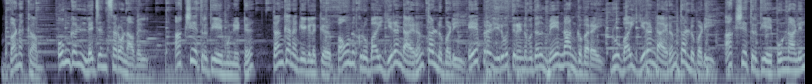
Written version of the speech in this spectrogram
வணக்கம். உங்கள் லெஜண்ட் சரோனாவில் அக்ஷய திருதியை முன்னிட்டு தங்க நகைகளுக்கு பவுனுக்கு ரூபாய் இரண்டாயிரம் தள்ளுபடி. ஏப்ரல் இருபத்தி ரெண்டு முதல் மே நான்கு வரை ரூபாய் இரண்டாயிரம் தள்ளுபடி. அக்ஷய திருத்தியை பொன்னாளில்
